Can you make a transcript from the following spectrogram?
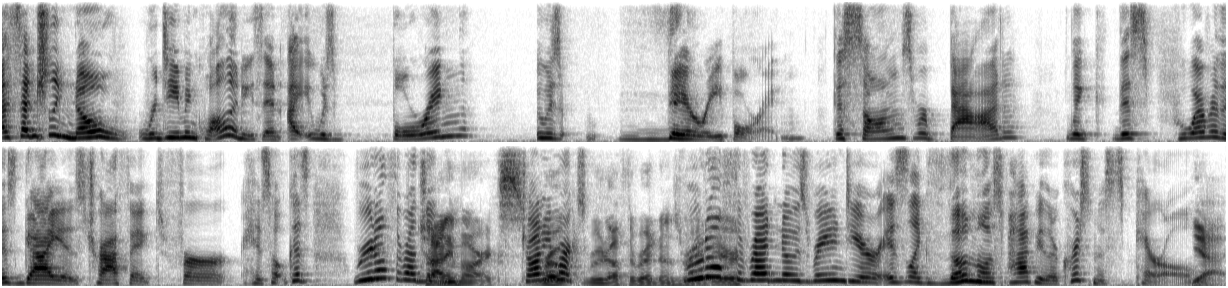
essentially no redeeming qualities in. I, it was boring. It was very boring. The songs were bad. Like this, whoever this guy is, trafficked for his whole. Because Rudolph the Red Johnny Marks. Johnny wrote Marks. Rudolph the Red-Nosed Rudolph Reindeer. the Red-Nosed Reindeer is like the most popular Christmas carol. Yeah,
